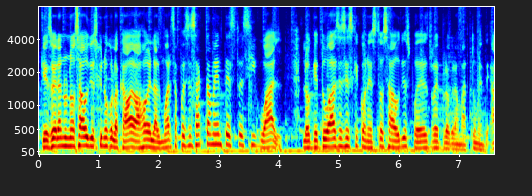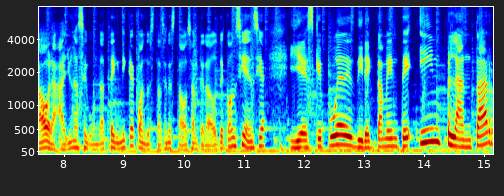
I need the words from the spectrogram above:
Que eso eran unos audios que uno colocaba debajo del almuerzo. Pues exactamente esto es igual. Lo que tú haces es que con estos audios puedes reprogramar tu mente. Ahora, hay una segunda técnica cuando estás en estados alterados de conciencia y es que puedes directamente implantar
